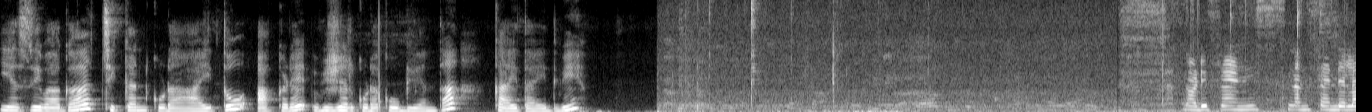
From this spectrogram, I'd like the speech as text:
ಎಸ್ ಇವಾಗ ಚಿಕನ್ ಕೂಡ ಆಯಿತು. ಆ ಕಡೆ ವಿಷಲ್ ಕೂಡ ಕೂಗ್ಲಿ ಅಂತ ಕಾಯ್ತಾ ಇದ್ವಿ. ನೋಡಿ ಫ್ರೆಂಡ್ಸ್ ನನ್ನ ಫ್ರೆಂಡ್ ಎಲ್ಲ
